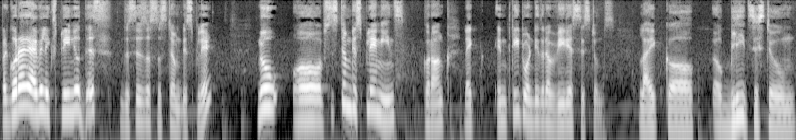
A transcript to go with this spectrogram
But Gorang, I will explain you this. This is a system display. Now, uh, system display means Gorang, like in 320 there are various systems like uh, bleed system,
